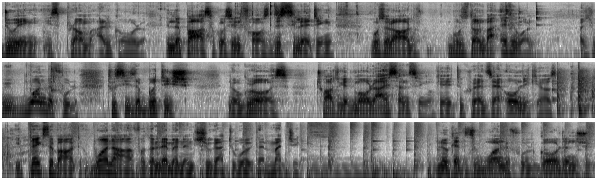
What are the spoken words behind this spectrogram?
doing his plum alcohol. In the past, of course, in France, distillating was allowed, was done by everyone. It would be wonderful to see the British you know, growers try to get more licensing, okay, to create their own liqueurs. It takes about one hour for the lemon and sugar to work their magic. Look at this wonderful golden jus.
